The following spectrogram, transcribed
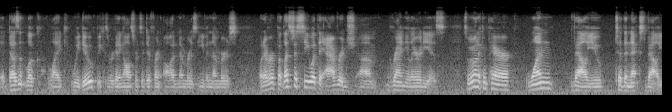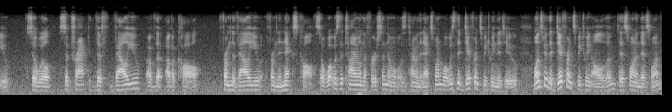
it doesn't look like we do because we're getting all sorts of different odd numbers, even numbers, whatever. But let's just see what the average um, granularity is. So we want to compare one value to the next value. So we'll subtract the value of the of a call from the value from the next call. So what was the time on the first one, then what was the time on the next one? What was the difference between the two? Once we have the difference between all of them, this one and this one,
